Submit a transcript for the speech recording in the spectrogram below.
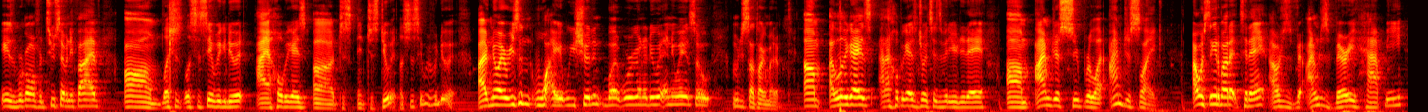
is we're going for 275. Um, let's just let's just see if we can do it. I hope you guys uh just just do it. Let's just see if we can do it. I have no reason why we shouldn't, but we're gonna do it anyway. So let me just stop talking about it. Um, I love you guys, and I hope you guys enjoyed today's video today. Um, I'm just super like I'm just like I was thinking about it today. I was just I'm just very happy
